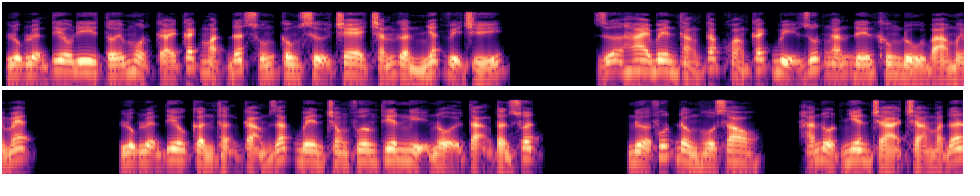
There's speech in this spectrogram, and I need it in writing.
Lục luyện tiêu đi tới một cái cách mặt đất xuống công sự che chắn gần nhất vị trí. Giữa hai bên thẳng tắp khoảng cách bị rút ngắn đến không đủ ba mươi mét. Lục luyện tiêu cẩn thận cảm giác bên trong phương thiên nghị nội tạng tần suất. Nửa phút đồng hồ sau, hắn đột nhiên trà trà mặt đất.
